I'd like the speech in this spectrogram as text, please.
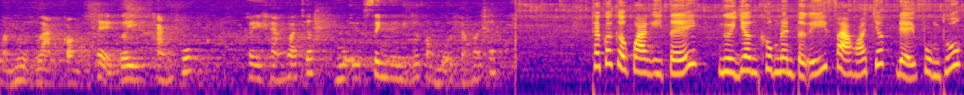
mà ngược lại còn có thể gây kháng thuốc, gây kháng hóa chất, mũi sinh ra những cái vòng mũi kháng hóa chất. Theo các cơ quan y tế, người dân không nên tự ý pha hóa chất để phun thuốc.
